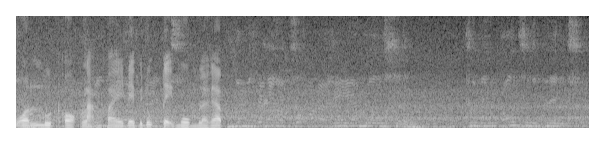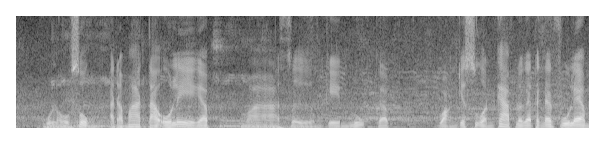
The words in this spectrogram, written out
บอลหลุดออกหลังไปได้เป็นลูกเตะมุมแล้วครับโอ้โหแล้วส่งอาดามาตาโอเล่ครับ มาเสริมเกมลุกครับ หวังจะสวนกลับแล้วก็ทางด้านฟูลแลม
